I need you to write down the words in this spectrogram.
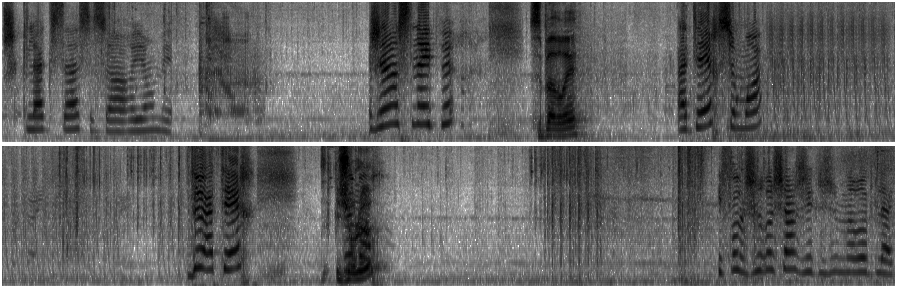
Je claque ça, ça sert à rien, mais... J'ai un sniper C'est pas vrai? À terre sur moi. Deux à terre. Jure-le. Il faut que je recharge et que je me replaque.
